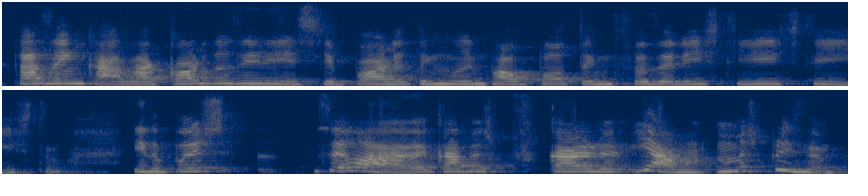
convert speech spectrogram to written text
Estás em casa, acordas e dizes tipo, olha, tenho de limpar o pó, tenho de fazer isto e isto e isto. E depois, sei lá, acabas por ficar. Yeah, mas por exemplo,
